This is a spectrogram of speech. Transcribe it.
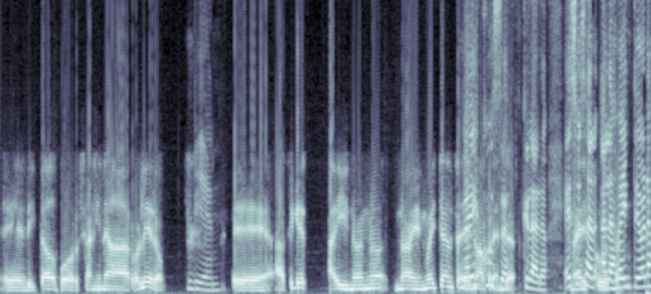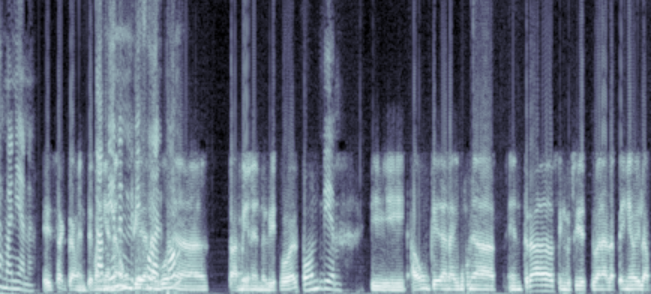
eh, dictado por Janina Rolero. Bien. Eh, así que ahí no, no, no, hay, no hay chance No de no excusa, aprender. claro. Eso No es a, a las excusa. 20 horas mañana. Exactamente. ¿También mañana en el algunas- También en el viejo galpón. Bien. y aún quedan algunas entradas, inclusive si van a la peña hoy las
